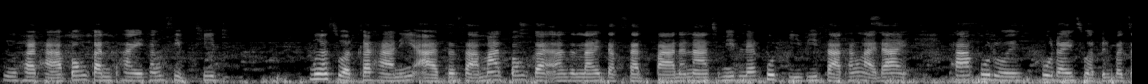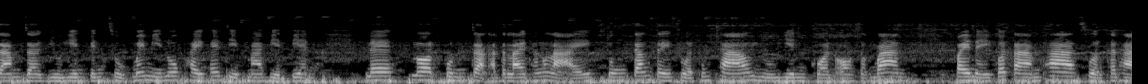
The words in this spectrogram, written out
คือคาถาป้องกันภัยทั้งสิบทิศ เมื่อสวดคาถานี้อาจจะสามารถป้องกันอันตรายจากสัตว์ป่านานาชนิด และพูดผีปีศาจทั้งหลายได้ ถ้าผู้โดยผู้ใดสวดเป็นประจำจะอยู่เย็นเป็นสุข ไม่มีโรคภัยไข้เจ็บมาเบียดเบียน และรอดพ้นจากอันตรายทั้งหลาย จงตั้งใจสวดทุกเช้าอยู่เย็นก่อนออกจากบ้าน ไปไหนก็ตามถ้าสวดคาถา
